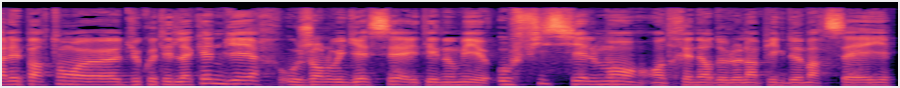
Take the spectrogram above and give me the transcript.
Allez, partons euh, du côté de la Canebière, où Jean-Louis Gasset a été nommé officiellement entraîneur de l'Olympique de Marseille.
